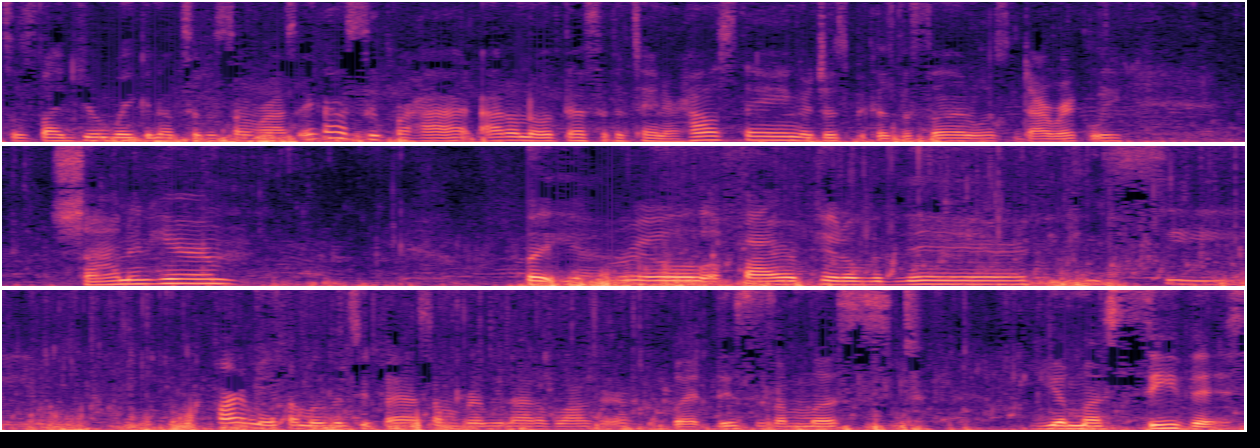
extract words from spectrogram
So it's like you're waking up to the sunrise. It got super hot. I don't know if that's a container house thing or just because the sun was directly shining here. But yeah, real a fire pit over there. If you can see. Pardon me if I'm moving too fast. I'm really not a vlogger, but this is a must. You must see this.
